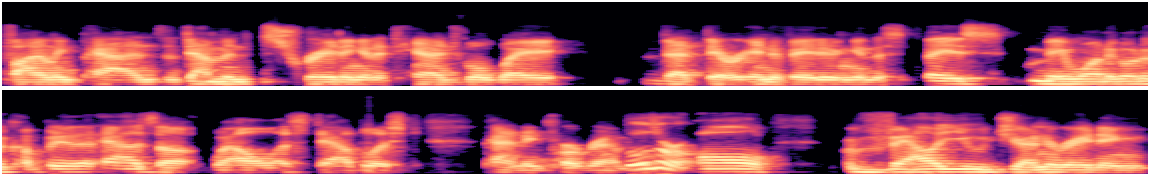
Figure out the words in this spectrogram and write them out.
filing patents and demonstrating in a tangible way that they're innovating in the space may want to go to a company that has a well-established patenting program. Those are all value generating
